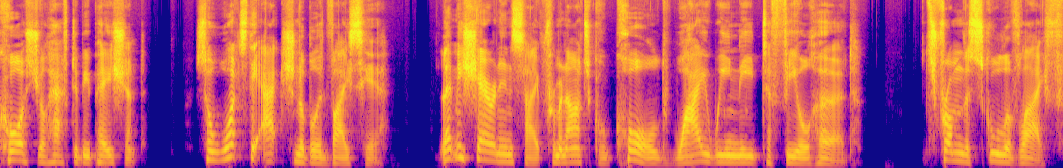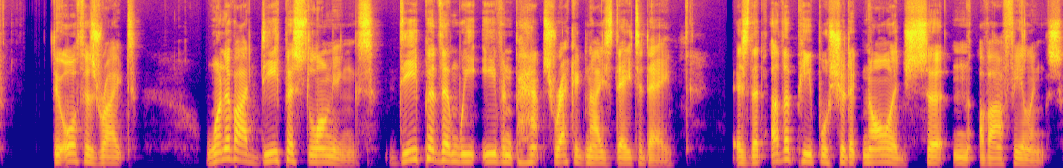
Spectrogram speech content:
Course, you'll have to be patient. So, what's the actionable advice here? Let me share an insight from an article called Why We Need to Feel Heard. It's from the School of Life. The authors write One of our deepest longings, deeper than we even perhaps recognize day to day, is that other people should acknowledge certain of our feelings.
